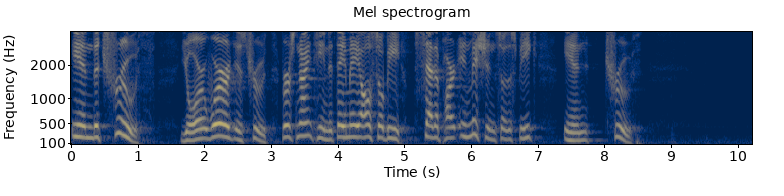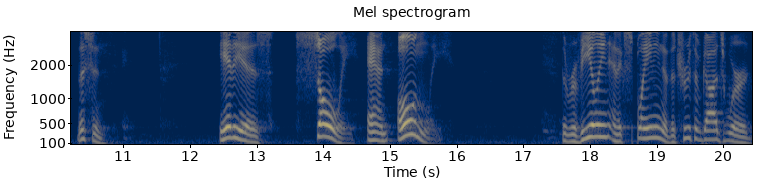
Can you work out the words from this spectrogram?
in the truth. Your word is truth. Verse 19, that they may also be set apart in mission, so to speak, in truth. Listen, it is solely and only the revealing and explaining of the truth of God's Word.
